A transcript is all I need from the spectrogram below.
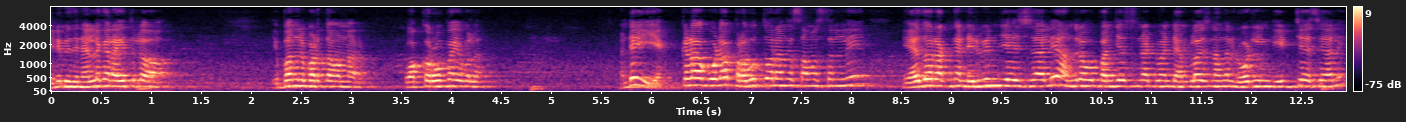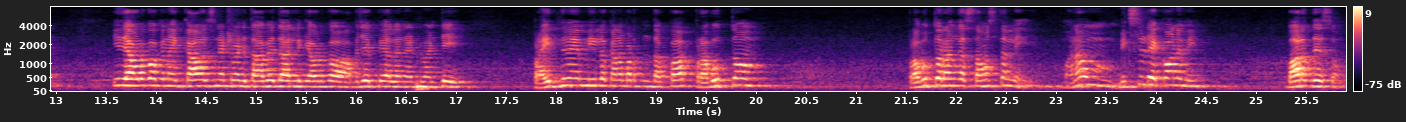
ఎనిమిది నెలలుగా రైతులు ఇబ్బందులు పడుతూ ఉన్నారు. ఒక్క రూపాయి ఇవ్వాల. అంటే ఎక్కడా కూడా ప్రభుత్వ రంగ సంస్థల్ని ఏదో రకంగా నిర్వీణం చేసేయాలి అందులో పనిచేస్తున్నటువంటి ఎంప్లాయీస్ని అందరూ రోడ్లను గీట్ చేసేయాలి. ఇది ఎవరికో ఒక నాకు కావాల్సినటువంటి తాబేదారులకి ఎవరికో అప్పచెప్పేయాలనేటువంటి ప్రయత్నమే మీలో కనబడుతుంది తప్ప ప్రభుత్వం ప్రభుత్వ రంగ సంస్థల్ని మనం మిక్స్డ్ ఎకానమీ భారతదేశం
